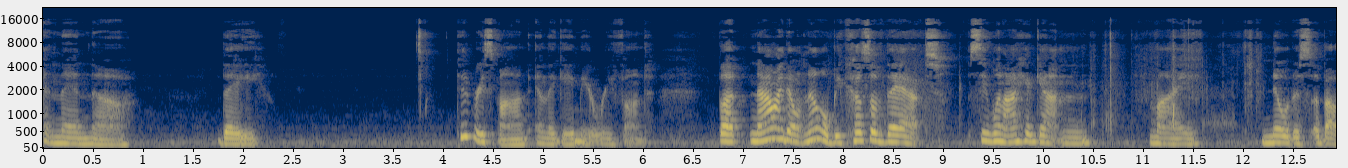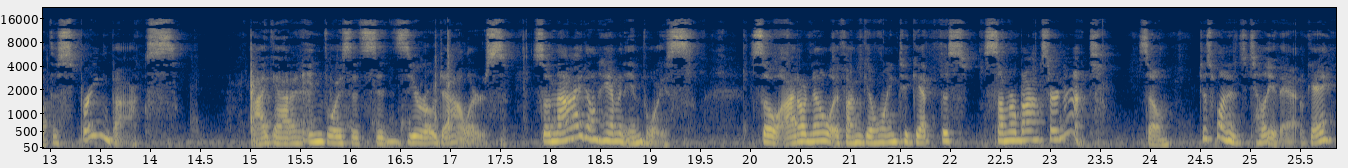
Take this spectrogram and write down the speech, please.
and then, uh, they did respond and they gave me a refund. But now I don't know because of that. See, when I had gotten my notice about the spring box. I got an invoice that said zero dollars. So now I don't have an invoice. So I don't know if I'm going to get this summer box or not. So just wanted to tell you that, okay?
